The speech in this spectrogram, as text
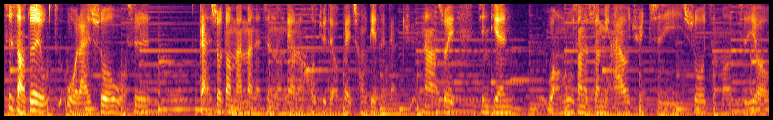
至少对我来说，我是感受到满满的正能量，然后觉得有被充电的感觉。那所以今天网络上的酸民还要去质疑说，怎么只有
